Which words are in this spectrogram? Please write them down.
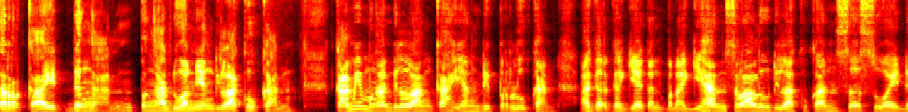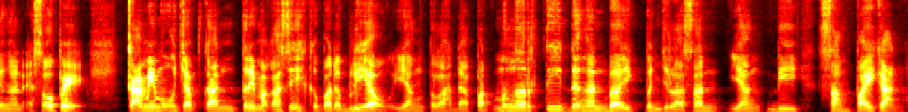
Terkait dengan pengaduan yang dilakukan, kami mengambil langkah yang diperlukan agar kegiatan penagihan selalu dilakukan sesuai dengan SOP. Kami mengucapkan terima kasih kepada beliau yang telah dapat mengerti dengan baik penjelasan yang disampaikan.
